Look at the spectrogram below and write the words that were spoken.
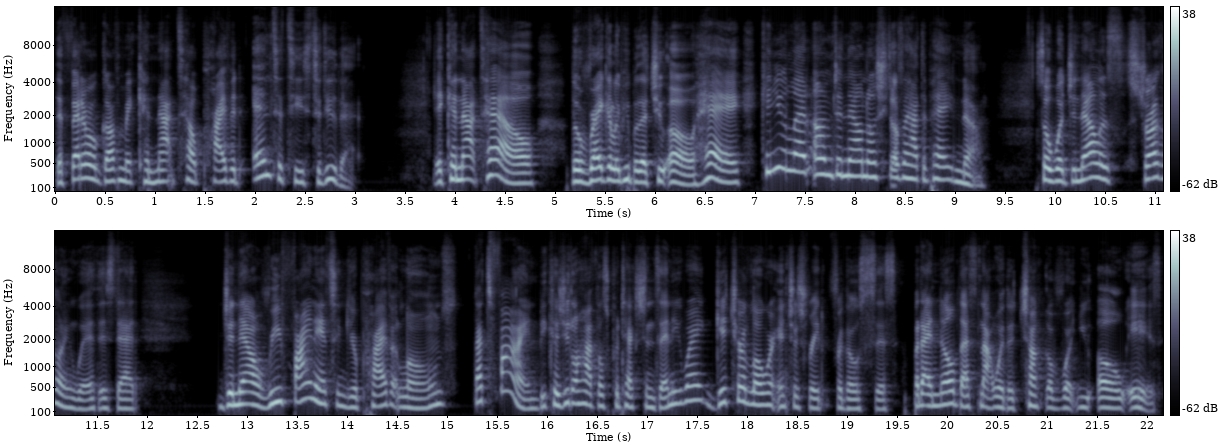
The federal government cannot tell private entities to do that. It cannot tell the regular people that you owe, hey, can you let um Janelle know she doesn't have to pay? No. So what Janelle is struggling with is that Janelle refinancing your private loans that's fine because you don't have those protections anyway. Get your lower interest rate for those, sis. But I know that's not where the chunk of what you owe is.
